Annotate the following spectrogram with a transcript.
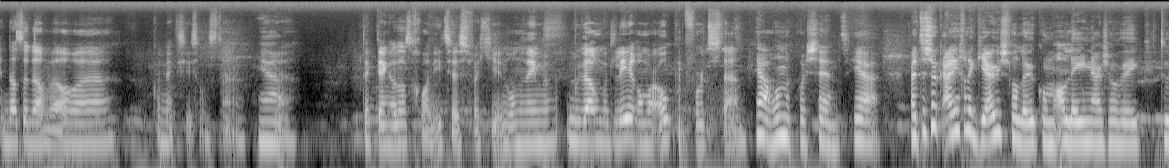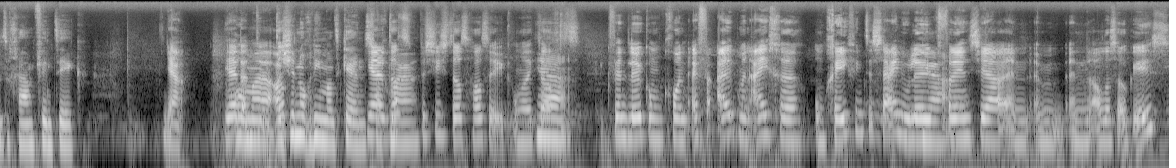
En dat er dan wel eh, connecties ontstaan. ja. Ik denk dat dat gewoon iets is wat je in ondernemen wel moet leren om er open voor te staan. Ja, 100 procent. Ja. Maar het is ook eigenlijk juist wel leuk om alleen naar zo'n week toe te gaan, vind ik. Ja, ja om, eh, als je nog niemand kent, ja zeg dat, maar. precies dat had ik. Omdat ik Ja. dacht, ik vind het leuk om gewoon even uit mijn eigen omgeving te zijn. Hoe leuk Ja. Valencia en, en, en alles ook is.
